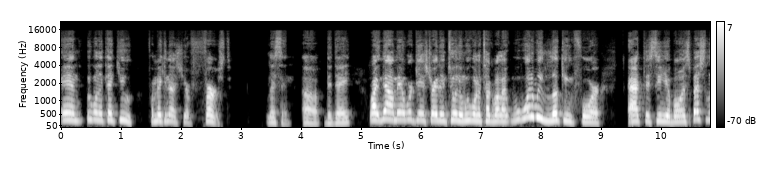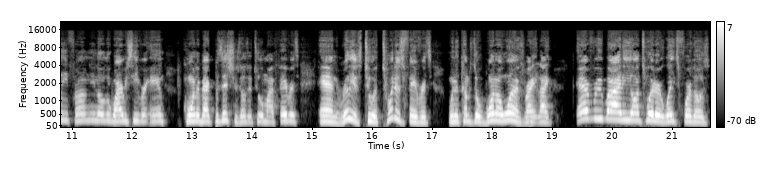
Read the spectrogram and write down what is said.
And we want to thank you for making us your first listen of the day. Right now, man, we're getting straight into it, and we want to talk about like what are we looking for at the Senior Bowl, especially from you know the wide receiver and cornerback positions. Those are two of my favorites, and really, it's two of Twitter's favorites when it comes to one on ones. Right, like everybody on Twitter waits for those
